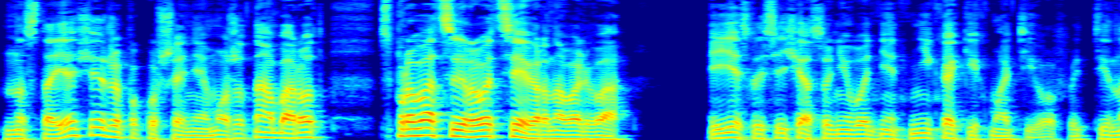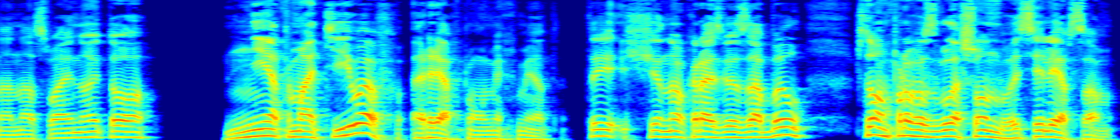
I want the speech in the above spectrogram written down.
Настоящее же покушение может, наоборот, спровоцировать Северного Льва. И если сейчас у него нет никаких мотивов идти на нас войной, то...» «Нет мотивов?» — рявкнул Мехмед. «Ты, щенок, разве забыл, что он провозглашен Василевсом?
